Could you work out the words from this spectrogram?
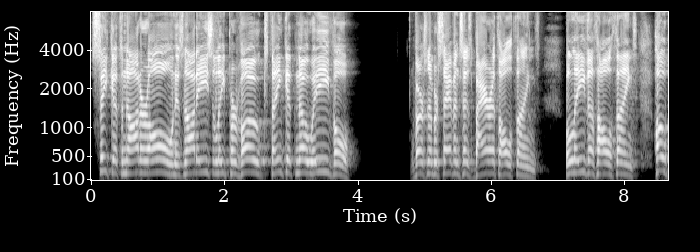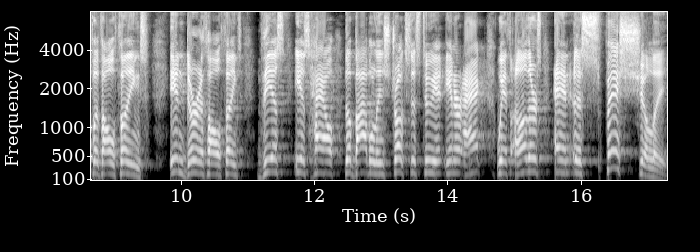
seeketh not her own, is not easily provoked, thinketh no evil. Verse number seven says, beareth all things, believeth all things, hopeth all things, endureth all things. This is how the Bible instructs us to interact with others and especially,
